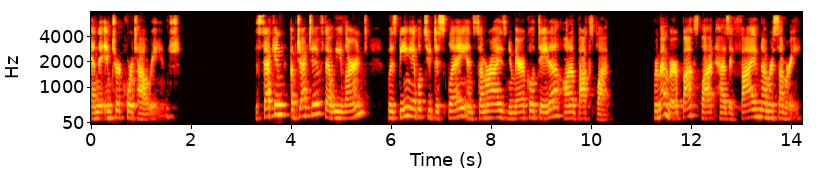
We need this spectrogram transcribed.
and the interquartile range. The second objective that we learned was being able to display and summarize numerical data on a box plot. Remember, box plot has a five number summary,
